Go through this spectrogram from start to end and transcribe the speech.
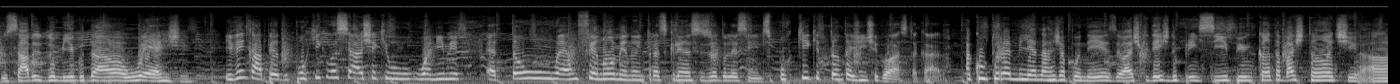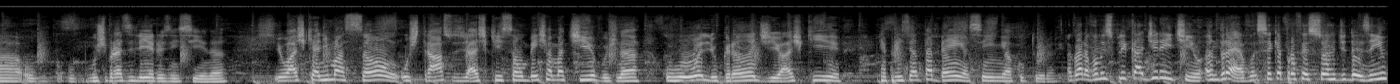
No sábado e domingo da UERJ. E vem cá, Pedro, por que, que você acha que o, o, anime é tão. é um fenômeno entre as crianças e os adolescentes? Por que, que tanta gente gosta, cara? A cultura milenar japonesa, eu acho que desde o princípio encanta bastante a, o, os brasileiros em si, né? Eu acho que a animação, os traços, acho que são bem chamativos, né? O olho grande, eu acho que representa bem, assim, a cultura. Agora, vamos explicar direitinho. André, você que é professor de desenho,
